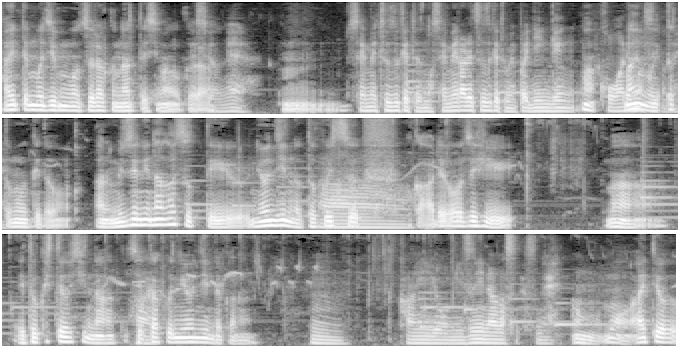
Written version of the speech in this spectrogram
相手も自分も辛くなってしまうから。ですよね。うん、攻め続けても攻められ続けてもやっぱり人間壊れますよね。まあ、前も言ったと思うけど、あの、水に流すっていう日本人の特質とか、あれをぜひ、まあ、得得してほしいなせっかく日本人だから。うん。寛容を水に流すですね。うん。もう相手を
